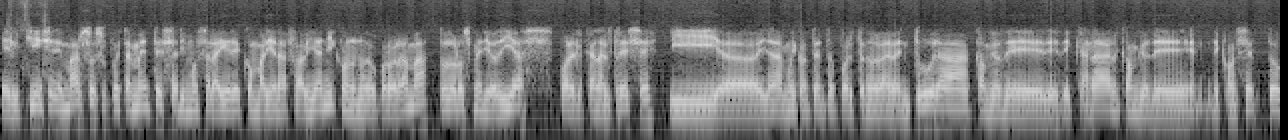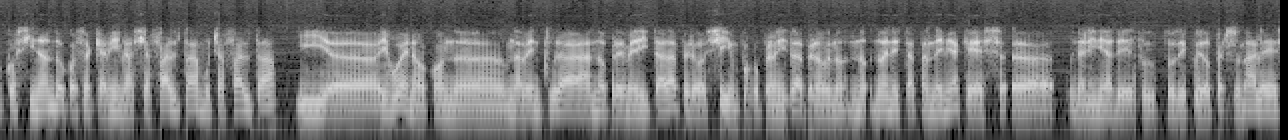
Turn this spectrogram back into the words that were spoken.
el 15 de marzo supuestamente salimos al aire con Mariana Fabiani con un nuevo programa todos los mediodías por el canal 13 y, uh, nada, muy contento por esta nueva aventura, cambio de, canal, cambio de, concepto, cocinando, cosa que a mí me hacía falta, mucha falta. Y, uh, y bueno, con uh, una aventura no premeditada, pero sí, un poco premeditada, pero no, no, en esta pandemia que es una línea de productos de cuidado personales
